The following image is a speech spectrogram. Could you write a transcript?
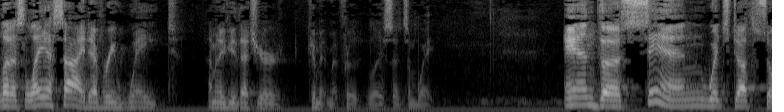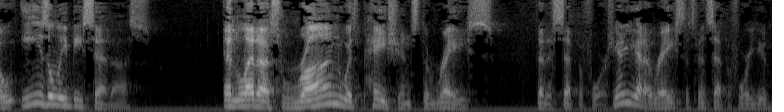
let us lay aside every weight. How many of you that's your commitment for lay aside some weight? And the sin which doth so easily beset us, and let us run with patience the race that is set before us. You know, you got a race that's been set before you.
